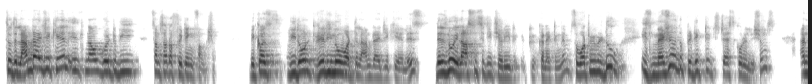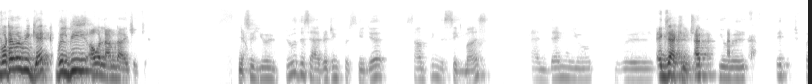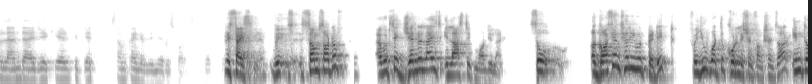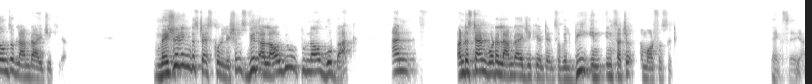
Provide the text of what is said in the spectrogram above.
so the lambda ijkl is now going to be some sort of fitting function because we don't really know what the lambda ijkl is. There is no elasticity theory connecting them. So what we will do is measure the predicted stress correlations, and whatever we get will be our lambda ijkl. Yeah. So you'll do this averaging procedure, sampling the sigmas, and then you will exactly you will fit for lambda ijkl to get some kind of linear response. Precisely, some sort of I would say generalized elastic moduli. So a Gaussian theory would predict for you what the correlation functions are in terms of lambda ijkl. Measuring the stress correlations will allow you to now go back and understand what a lambda ijkl tensor will be in, in such an amorphous setting. Thanks. Yeah.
